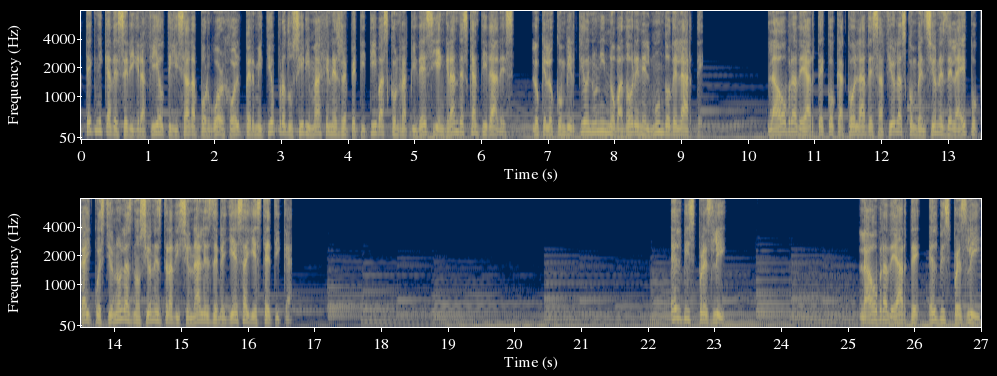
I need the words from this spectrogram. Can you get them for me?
técnica de serigrafía utilizada por Warhol permitió producir imágenes repetitivas con rapidez y en grandes cantidades, lo que lo convirtió en un innovador en el mundo del arte. La obra de arte Coca-Cola desafió las convenciones de la época y cuestionó las nociones tradicionales de belleza y estética. Elvis Presley La obra de arte Elvis Presley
